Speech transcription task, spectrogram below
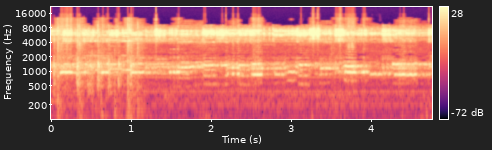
I'm not afraid of you.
